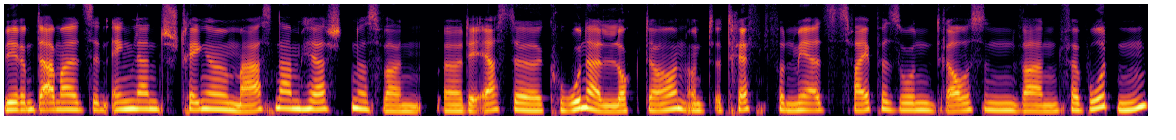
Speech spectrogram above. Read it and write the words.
Während damals in England strenge Maßnahmen herrschten, das war äh, der erste Corona-Lockdown und Treffen von mehr als zwei Personen draußen waren verboten.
